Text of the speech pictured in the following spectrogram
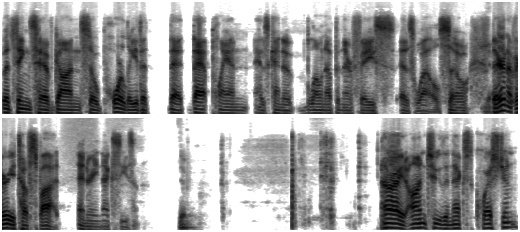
But things have gone so poorly that that that plan has kind of blown up in their face as well. So yeah. they're in a very tough spot entering next season. Yep. All right, on to the next question.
